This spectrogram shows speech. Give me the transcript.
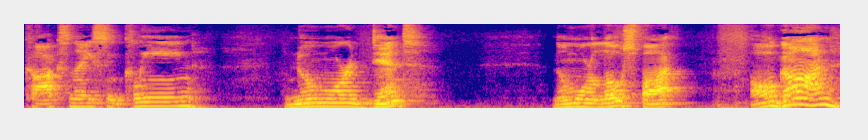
Caulk's nice and clean. No more dent. No more low spot. All gone.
